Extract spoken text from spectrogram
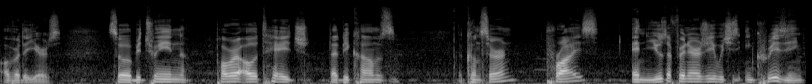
over the years. So between power outage that becomes a concern, price, and use of energy which is increasing,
